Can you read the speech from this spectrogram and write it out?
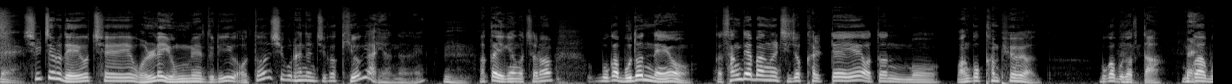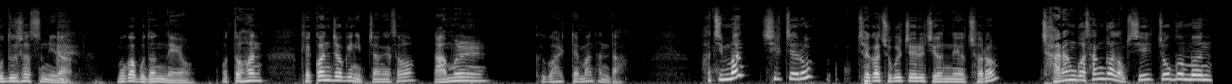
네. 실제로 내요체의 원래 용례들이 어떤 식으로 했는지가 기억이 아예 안 나네. 음. 아까 얘기한 것처럼 뭐가 묻었네요. 그러니까 상대방을 지적할 때의 어떤 뭐 완곡한 표현, 뭐가 묻었다, 네. 뭐가 묻으셨습니다, 뭐가 묻었네요. 어떠한 객관적인 입장에서 남을 그거 할 때만 한다. 하지만 실제로 제가 죽을 죄를 지었네요처럼 자랑과 상관없이 조금은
